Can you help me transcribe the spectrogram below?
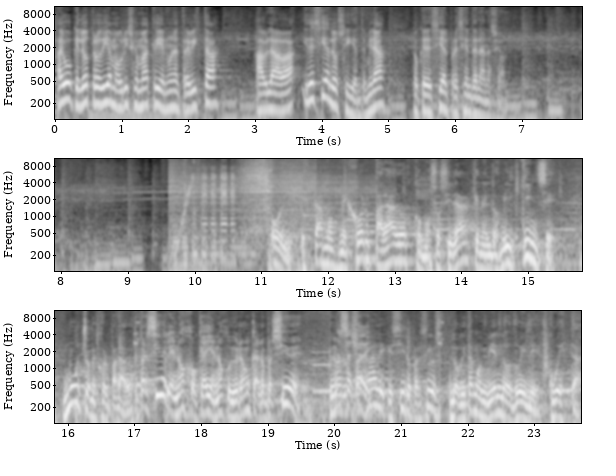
algo que el otro día Mauricio Macri en una entrevista hablaba y decía lo siguiente, mirá lo que decía el presidente de la Nación. Hoy estamos mejor parados como sociedad que en el 2015 mucho mejor parado. ¿Percibe el enojo que hay, enojo y bronca? ¿Lo percibe? Pero Más allá de... Vale que sí, lo percibo. Lo que estamos viviendo duele, cuesta.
